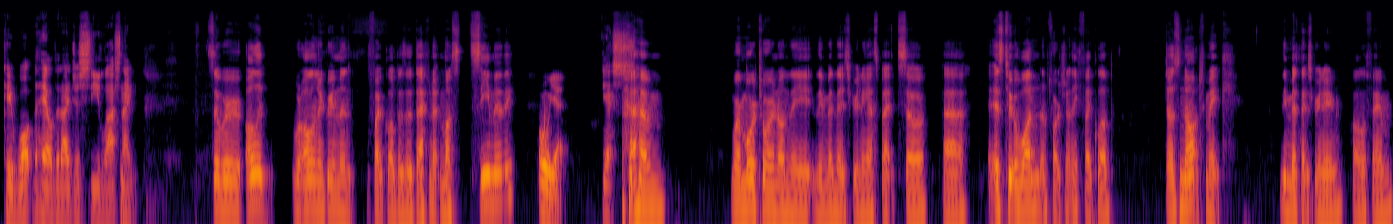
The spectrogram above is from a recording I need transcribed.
okay, what the hell did I just see last night? so we're all in, we're all in agreement Fight Club is a definite must see movie. Oh, yeah. Yes, um, we're more torn on the, the midnight screening aspect. So uh, it is two to one. Unfortunately, Fight Club does not make the midnight screening Hall of Fame.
